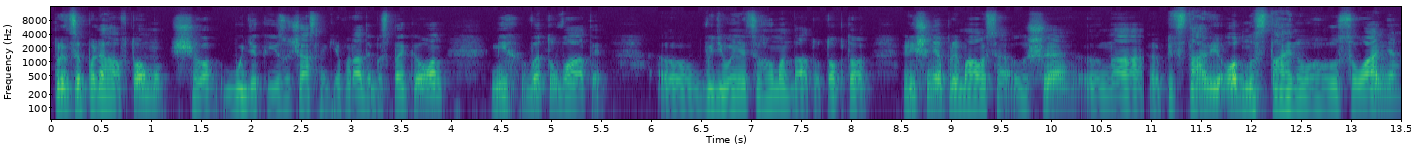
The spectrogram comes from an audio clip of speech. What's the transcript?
Принцип полягав в тому, що будь-який з учасників Ради безпеки ООН міг ветувати е, виділення цього мандату. Тобто рішення приймалося лише на підставі одностайного голосування,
